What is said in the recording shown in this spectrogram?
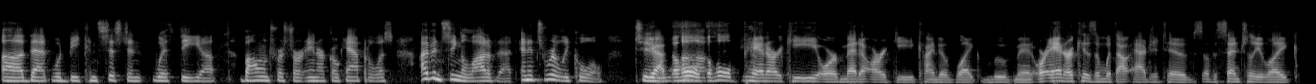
uh, that would be consistent with the uh, voluntarist or anarcho-capitalist. I've been seeing a lot of that, and it's really cool. To yeah, the whole uh, the whole panarchy or metaarchy kind of like movement or anarchism without adjectives of essentially like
